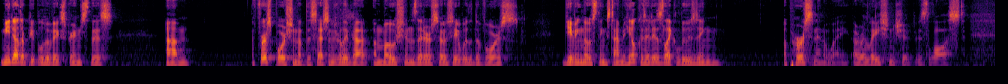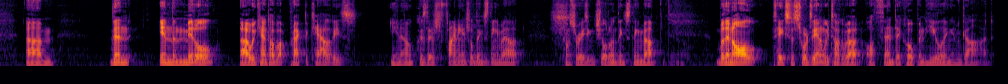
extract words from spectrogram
meet other people who've experienced this. Um, the first portion of the session is really about emotions that are associated with a divorce, giving those things time to heal, because it is like losing a person in a way. A relationship is lost. Um, then in the middle, uh, we kind of talk about practicalities, you know, because there's financial things to think about, comes to raising children, things to think about. But then all takes us towards the end. We talk about authentic hope and healing in God,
